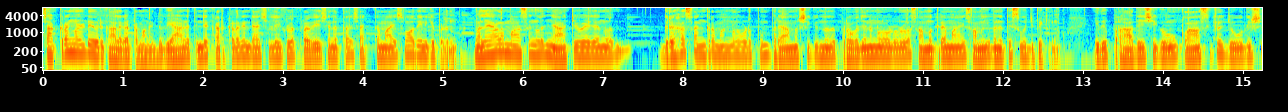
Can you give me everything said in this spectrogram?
ചക്രങ്ങളുടെ ഒരു കാലഘട്ടമാണ്. ഇത് വ്യാഴത്തിന്റെ കർക്കടകൻ രാശിയിലേക്കുള്ള പ്രവേശനത്താൽ ശക്തമായി സ്വാധീനിക്കപ്പെടുന്നു. മലയാള മാസങ്ങളും ഞാറ്റുവേലങ്ങളും ഗ്രഹസംക്രമങ്ങളോടൊപ്പം പരാമർശിക്കുന്നത് പ്രവചനങ്ങളോടുള്ള സമഗ്രമായ സമീപനത്തെ സൂചിപ്പിക്കുന്നു. ഇത് പ്രാദേശികവും ക്ലാസിക്കൽ ജ്യോതിഷ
